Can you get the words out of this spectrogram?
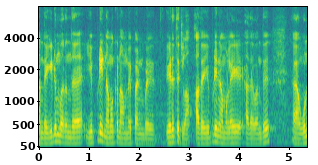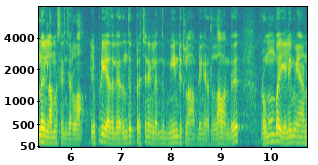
அந்த இடுமருந்தை எப்படி நமக்கு நாமளே பயன்படு எடுத்துக்கலாம். அதை எப்படி நம்மளே அதை வந்து ஒன்றும் இல்லாமல் செஞ்சிடலாம். எப்படி அதிலிருந்து பிரச்சனைகள்லேருந்து மீண்டுக்கலாம் அப்படிங்கிறதெல்லாம் வந்து ரொம்ப எளிமையான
